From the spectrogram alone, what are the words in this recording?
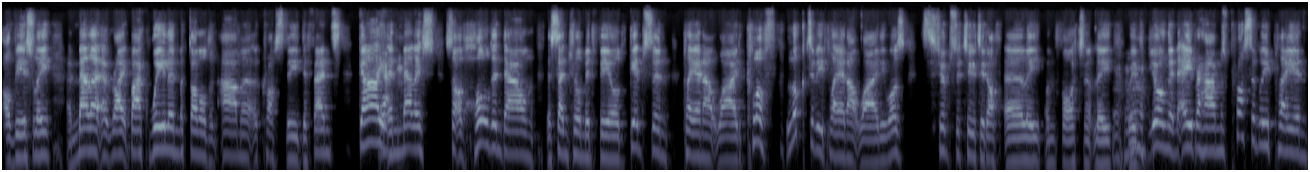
obviously, and Mellor at right back, Whelan, McDonald, and Armer across the defence. Guy Yeah. and Mellish sort of holding down the central midfield. Gibson playing out wide. Clough looked to be playing out wide. He was substituted off early, unfortunately, mm-hmm. with Young and Abrahams possibly playing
